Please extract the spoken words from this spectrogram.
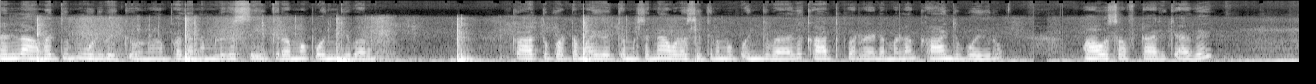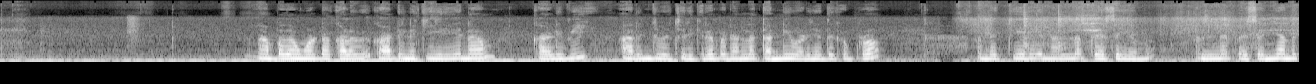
நல்லா அமர்த்தி மூடி வைக்கணும். அப்போ தான் நம்மளுக்கு சீக்கிரமாக பொங்கி வரும். காற்று பட்ட மாதிரி வைக்க சொன்னால் அவ்வளோ சீக்கிரமாக பொங்கி வராது. காற்று படுற இடமெல்லாம் காஞ்சி போயிடும் மாவு சாஃப்டாக இருக்காது. நான் அப்போ தான் உங்கள்கிட்ட கழுவி காட்டின கீரையை நான் கழுவி அரிஞ்சு வச்சுருக்கிறேன். இப்போ நல்லா தண்ணி வடிஞ்சதுக்கப்புறம் அந்த கீரையை நல்லா பிசையணும். நல்லா பிசைஞ்சு அந்த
